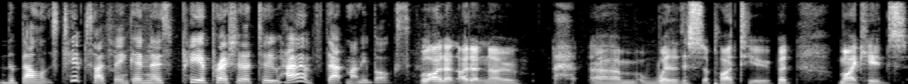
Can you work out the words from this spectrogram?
the balance tips, I think, and there's peer pressure to have that money box. Well, I don't I don't know um, whether this applied to you, but my kids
